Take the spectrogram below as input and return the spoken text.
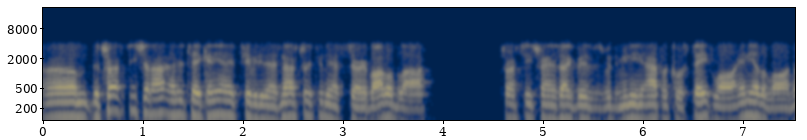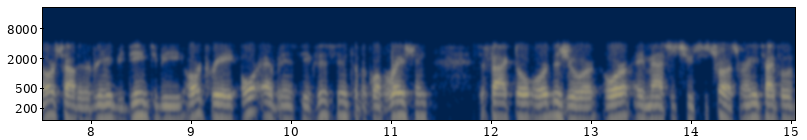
Um, the trustee shall not undertake any activity that is not strictly necessary, blah, blah, blah. Trustee transact business with the meaning applicable state law, any other law, nor shall the agreement be deemed to be or create or evidence the existence of a corporation, de facto or de jure, or a Massachusetts trust, or any type of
